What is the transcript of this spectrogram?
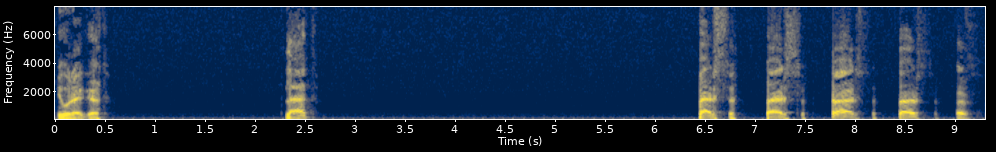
Jó reggelt! Lehet? Persze, persze, persze, persze, persze.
